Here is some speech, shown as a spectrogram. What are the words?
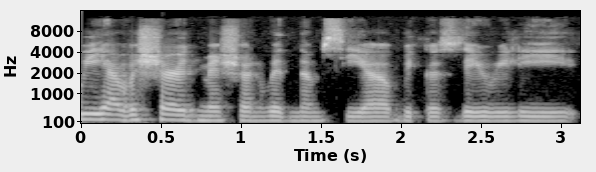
We have a shared mission with NAMCYA because they really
